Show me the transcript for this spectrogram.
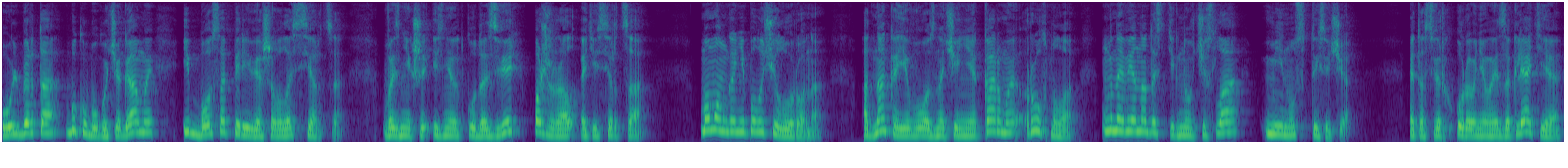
Ульберта, Букубуку Чагамы и босса перевешивалось сердце. Возникший из ниоткуда зверь пожрал эти сердца. Мамонга не получил урона, однако его значение кармы рухнуло, мгновенно достигнув числа минус 1000. Это сверхуровневое заклятие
